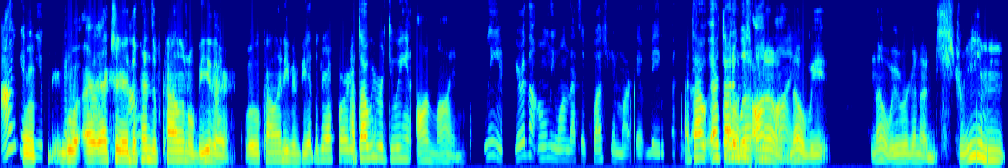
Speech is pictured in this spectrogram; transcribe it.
I'm giving well, you. well, uh, actually, it depends if Colin will be there. Will Colin even be at the draft party? I thought we were doing it online. Liam, you're the only one that's a question mark at being. I thought I thought No, it was no, online. No, no, we no, we were gonna stream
